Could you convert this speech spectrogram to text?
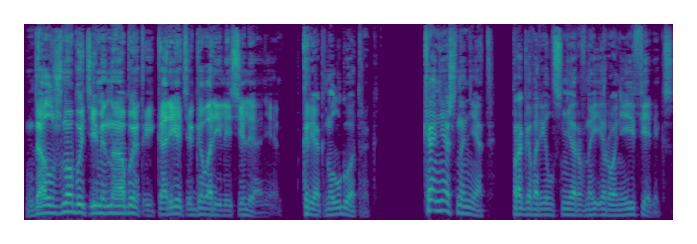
«Должно быть, именно об этой карете говорили селяне», — крякнул Готрек. «Конечно нет», — проговорил с нервной иронией Феликс.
